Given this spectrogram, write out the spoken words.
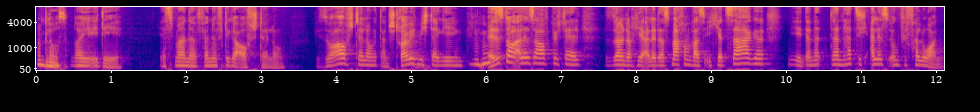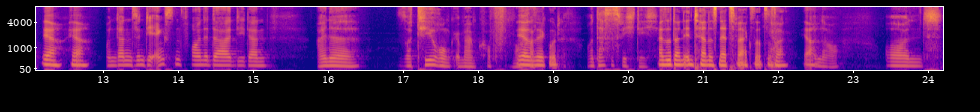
Und los. Neue Idee. Jetzt mal eine vernünftige Aufstellung. Wieso Aufstellung? Dann sträube ich mich dagegen. Es ist doch alles aufgestellt. Sie sollen doch hier alle das machen, was ich jetzt sage. Nee, dann, dann hat sich alles irgendwie verloren. Ja, ja. Und dann sind die engsten Freunde da, die dann eine Sortierung in meinem Kopf machen. Ja, sehr gut. Und das ist wichtig. Also dein internes Netzwerk sozusagen. Ja. Genau. Und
